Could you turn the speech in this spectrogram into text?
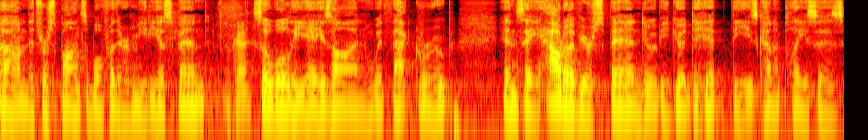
um, that's responsible for their media spend. Okay. So we'll liaison with that group and say, out of your spend, it would be good to hit these kind of places.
